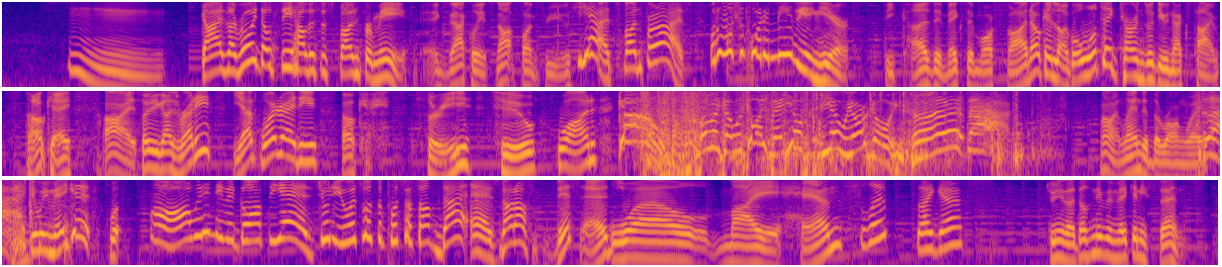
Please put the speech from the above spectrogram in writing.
Hmm. Guys, I really don't see how this is fun for me. exactly. It's not fun for you. Yeah, it's fun for us. Well, then what's the point of me being here? Because it makes it more fun. Okay, look, we'll, we'll take turns with you next time. Okay. All right, so you guys ready? Yep, we're ready. Okay. Three, two, one, go! Oh my god, we're going, man! Yo, yeah, we are going. Uh, ah! Oh, I landed the wrong way. Ah, did we make it? Well, Aw, we didn't even go off the edge. Junior, you were supposed to push us off that edge, not off this edge. Well, my hand slipped, I guess. Junior, that doesn't even make any sense.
